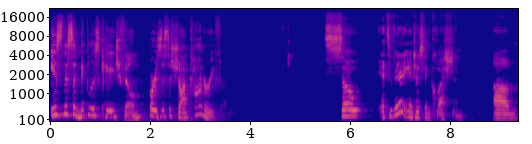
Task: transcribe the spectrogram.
Is this a Nicolas Cage film or is this a Sean Connery film? So it's a very interesting question. Um,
